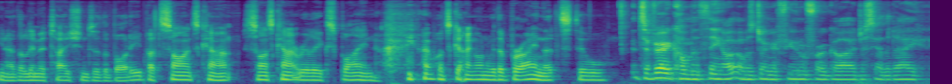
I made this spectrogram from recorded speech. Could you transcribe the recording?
you know the limitations of the body, but science can't science can't really explain you know what's going on with a brain that's still It's a very common thing. I, I was doing a funeral for a guy just the other day,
